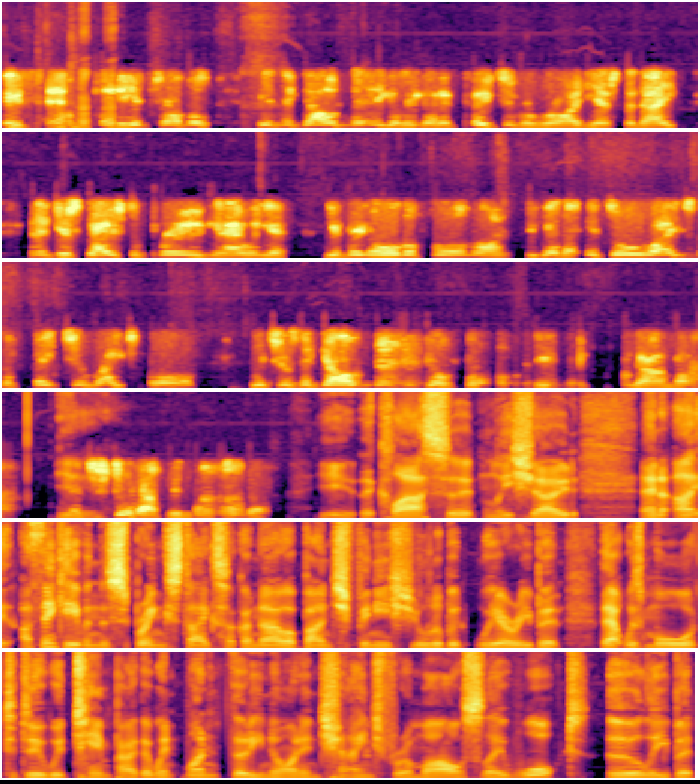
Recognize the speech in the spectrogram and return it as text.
he found plenty of trouble in the Golden Eagle. He got a piece of a ride yesterday, and it just goes to prove, you know, when you you bring all the form lines together, it's always the feature race form, which was the Golden Eagle form in the Congo yeah. that stood up in the harbour yeah, the class certainly showed. And I, I think even the spring stakes, like I know a bunch finished a little bit wary, but that was more to do with tempo. They went 139 and change for a mile, so they walked early, but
